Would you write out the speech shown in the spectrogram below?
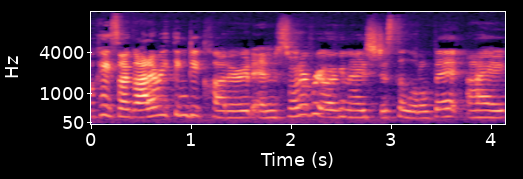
Okay, so I got everything decluttered and sort of reorganized just a little bit. I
